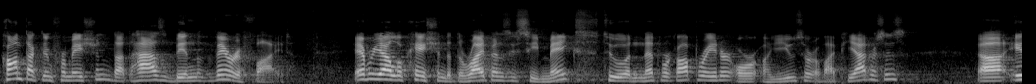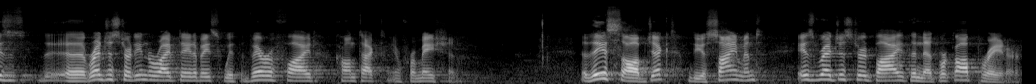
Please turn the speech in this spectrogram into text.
contact information that has been verified. Every allocation that the RIPE NCC makes to a network operator or a user of IP addresses uh, is uh, registered in the RIPE database with verified contact information. This object, the assignment, is registered by the network operator.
